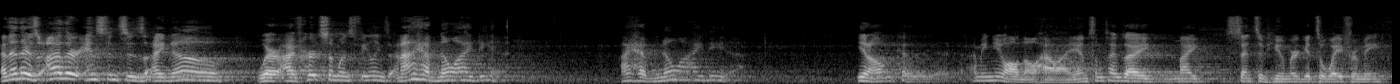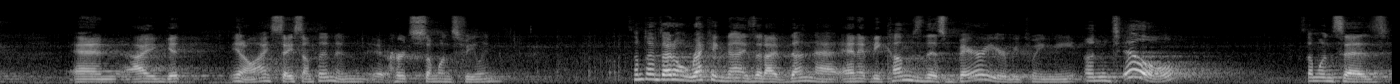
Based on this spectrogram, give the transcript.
And then there's other instances I know where I've hurt someone's feelings and I have no idea. I have no idea. you know, I mean, you all know how I am. Sometimes I, my sense of humor gets away from me, and I get, you know, I say something and it hurts someone's feelings. Sometimes I don't recognize that I've done that, and it becomes this barrier between me until someone says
